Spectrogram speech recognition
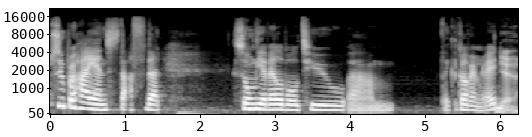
super high end stuff that is only available to um, like the government, right? Yeah.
